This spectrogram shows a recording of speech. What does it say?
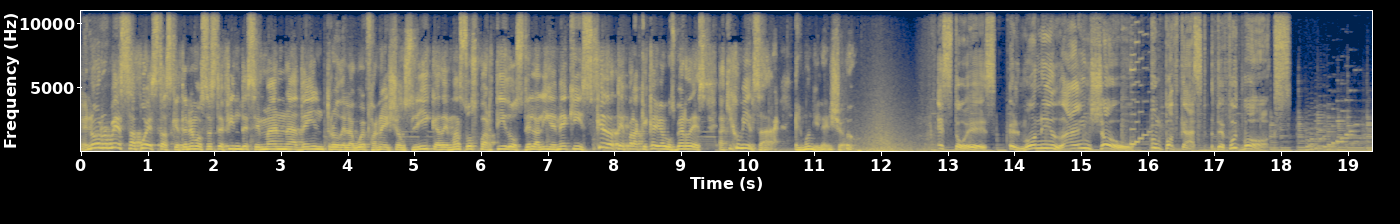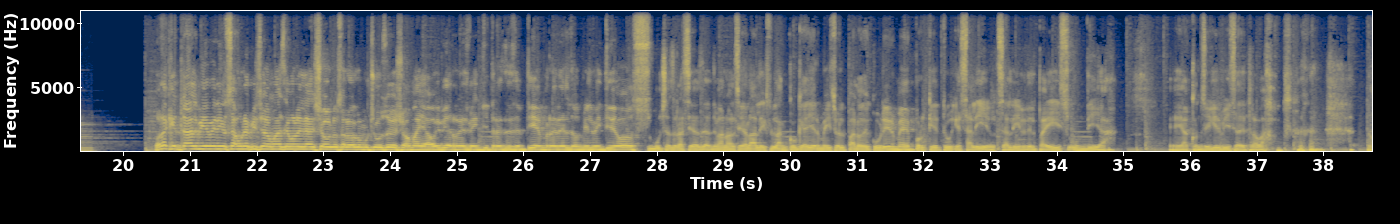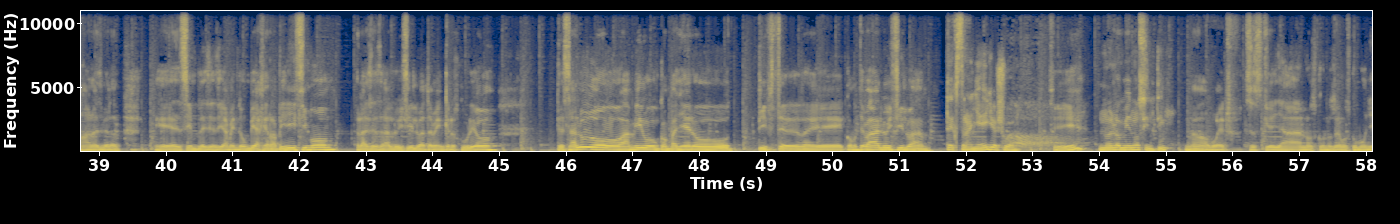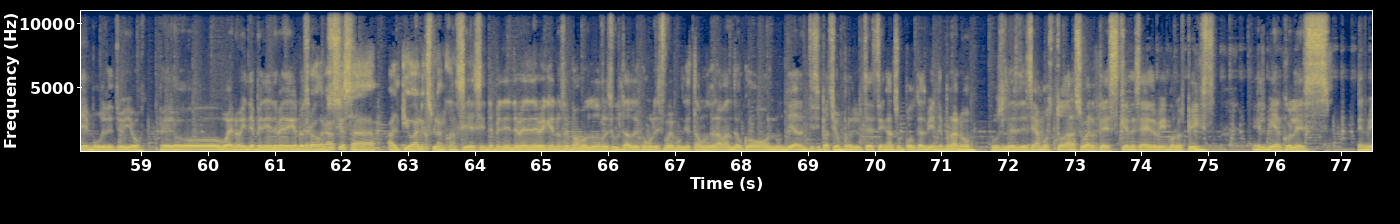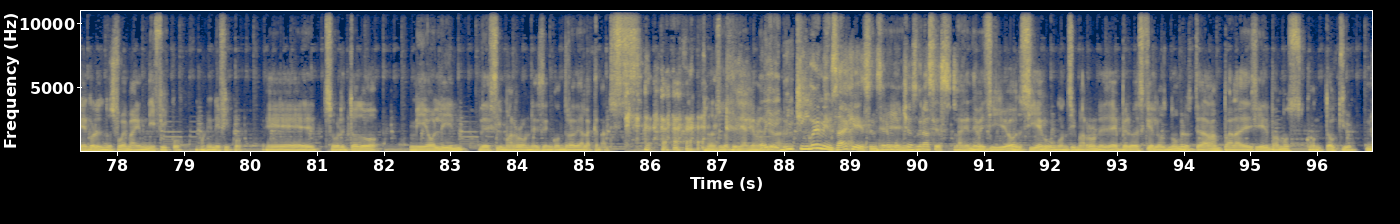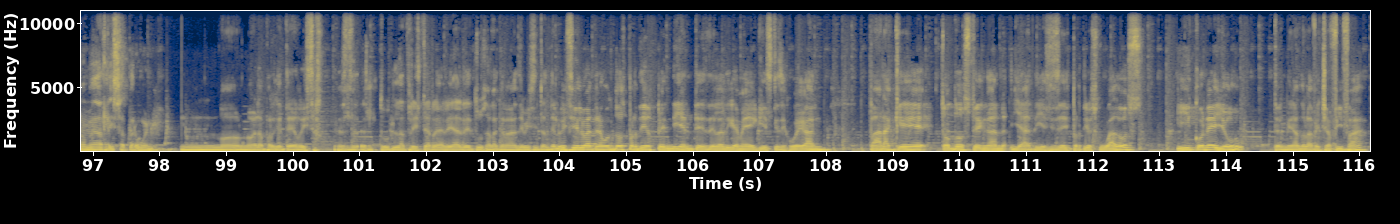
Enormes apuestas que tenemos este fin de semana dentro de la UEFA Nations League. Además, dos partidos de la Liga MX. Quédate para que caigan los verdes. Aquí comienza el Money Line Show. Esto es el Money Line Show, un podcast de Footbox. Hola, ¿qué tal? Bienvenidos a un episodio más de Money Line Show. Los saludo con mucho gusto. Yo soy Maya. Hoy viernes 23 de septiembre del 2022. Muchas gracias de antemano al señor Alex Blanco que ayer me hizo el paro de cubrirme porque tuve que salir, salir del país un día eh, a conseguir visa de trabajo. no, no es verdad. Eh, simple y sencillamente un viaje rapidísimo. Gracias a Luis Silva también que nos cubrió. Te saludo, amigo, compañero Tipster, eh, ¿cómo te va, Luis Silva? Te extrañé, Joshua. ¿Sí? No es lo mismo sin ti. No, bueno, pues es que ya nos conocemos como uña y mugre, tú y yo. Pero bueno, independientemente de que no Pero gracias al tío Alex Blanco. Así es, independientemente de que no sepamos los resultados de cómo les fue, porque estamos grabando con un día de anticipación para que ustedes tengan su podcast bien temprano, pues les deseamos todas las suertes, que les haya ido bien con los picks. El miércoles el miércoles nos fue magnífico, magnífico. Eh, sobre todo mi olin de cimarrones en contra de alacranes. Nos lo tenía que Oye, un chingo de mensajes, en serio, muchas gracias. La gente me siguió ciego con cimarrones, ¿eh? pero es que los números te daban para decir vamos con Tokio. No me da risa, pero bueno. Mm, no, no era para que te dé risa. Es, la triste realidad de tus alacranes de visitante. Luis Silva, tenemos dos partidos pendientes de la Liga MX que se juegan para que todos tengan ya 16 partidos jugados y con ello, terminando la fecha FIFA,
